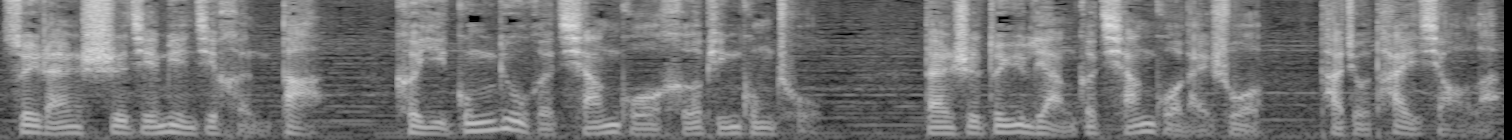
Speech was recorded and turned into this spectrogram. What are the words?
虽然世界面积很大，可以供六个强国和平共处，但是对于两个强国来说，它就太小了。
